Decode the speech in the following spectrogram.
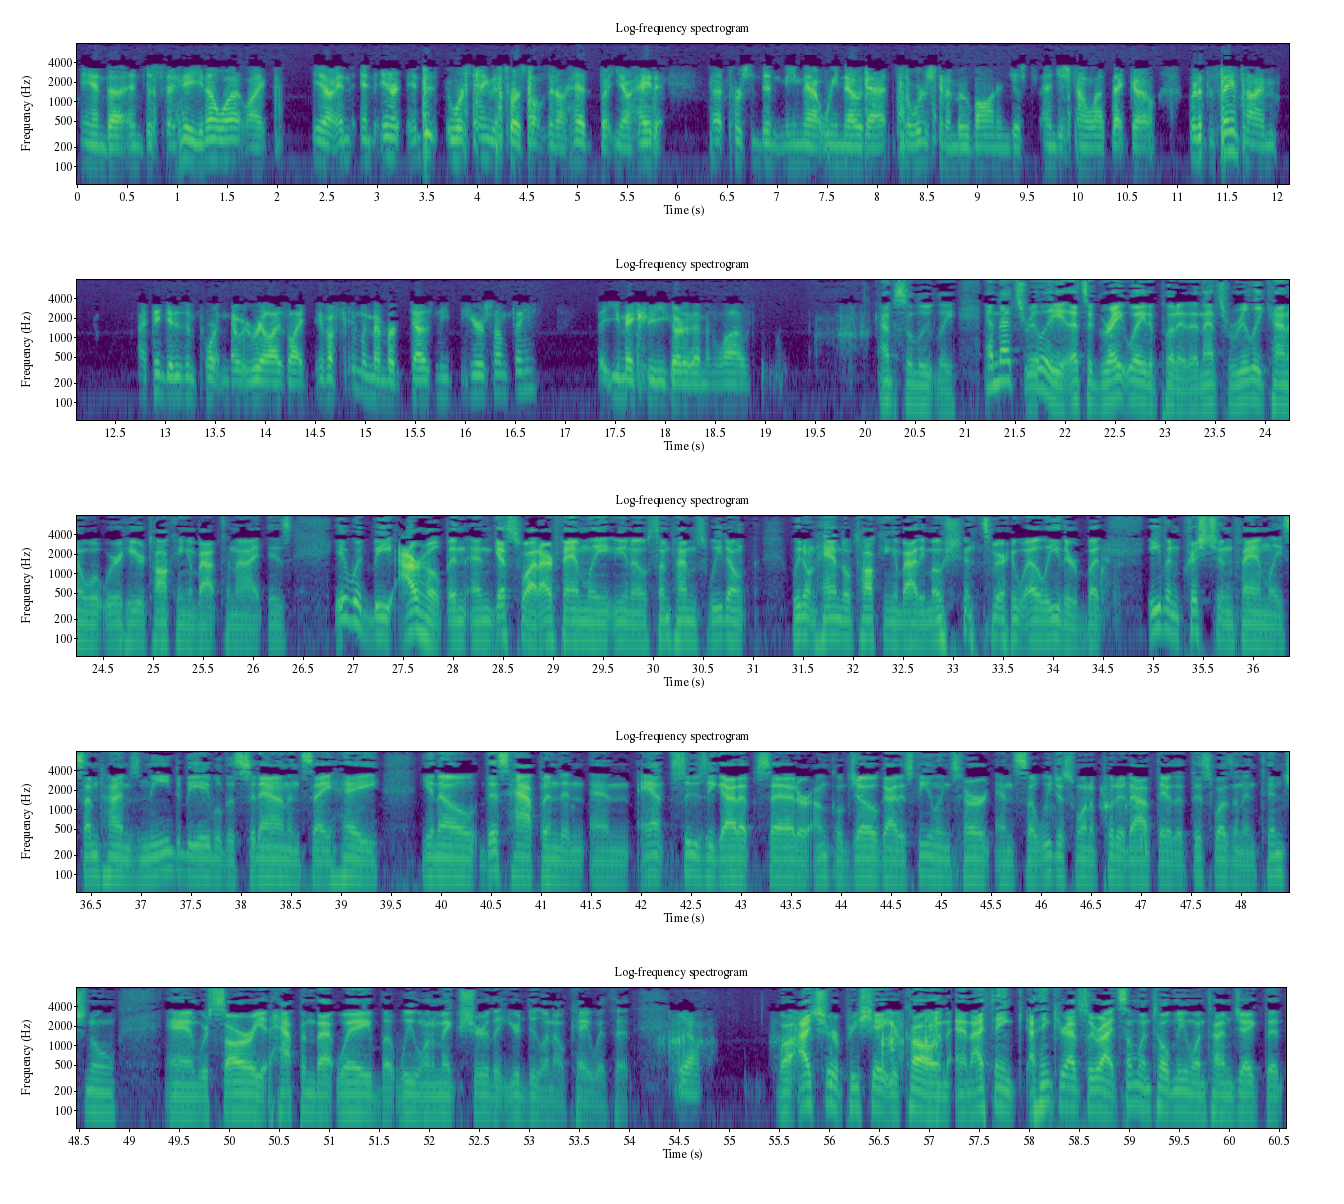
and uh, and just say, hey, you know what, like, you know, and and, and, and we're saying this to ourselves in our head, but you know, hey, that that person didn't mean that, we know that, so we're just going to move on and just and just kind of let that go. But at the same time, I think it is important that we realize, like, if a family member does need to hear something, that you make sure you go to them in love. Absolutely. And that's really, that's a great way to put it. And that's really kind of what we're here talking about tonight is it would be our hope. And, and guess what? Our family, you know, sometimes we don't, we don't handle talking about emotions very well either, but even Christian families sometimes need to be able to sit down and say, hey, you know, this happened and, and Aunt Susie got upset or Uncle Joe got his feelings hurt and so we just want to put it out there that this wasn't intentional and we're sorry it happened that way, but we want to make sure that you're doing okay with it. Yeah. Well, I sure appreciate your call and, and I think, I think you're absolutely right. Someone told me one time, Jake, that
